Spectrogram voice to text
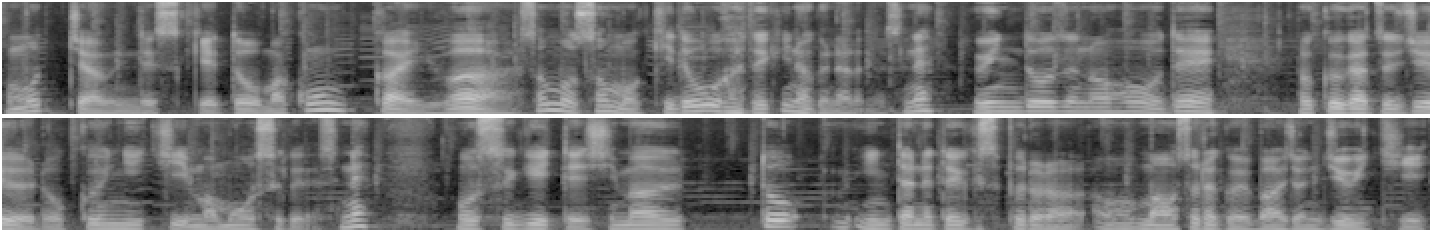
思っちゃうんですけど、まあ、今回はそもそも起動ができなくなるんですね。Windows の方で6月16日、まあ、もうすぐですね、を過ぎてしまうと、インターネットエクスプローラー、まあ、おそらくバージョン11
